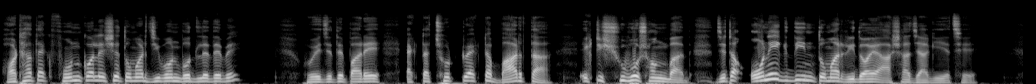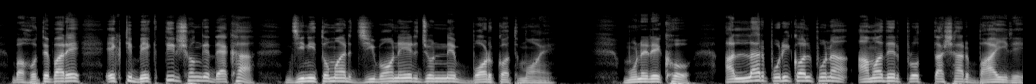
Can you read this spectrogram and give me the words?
হঠাৎ এক ফোন কল এসে তোমার জীবন বদলে দেবে? হয়ে যেতে পারে একটা ছোট্ট একটা বার্তা, একটি শুভ সংবাদ, যেটা অনেক দিন তোমার হৃদয়ে আশা জাগিয়েছে। বা হতে পারে একটি ব্যক্তির সঙ্গে দেখা, যিনি তোমার জীবনের জন্যে বরকতময়। মনে রেখো, আল্লাহর পরিকল্পনা আমাদের প্রত্যাশার বাইরে।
